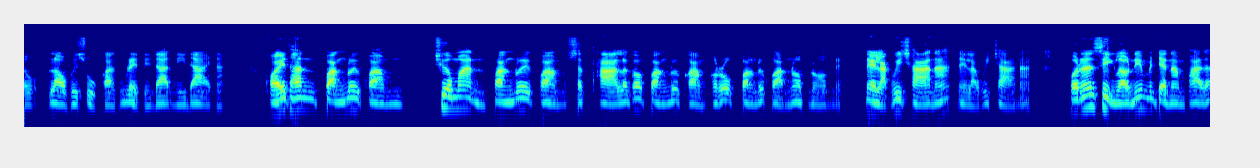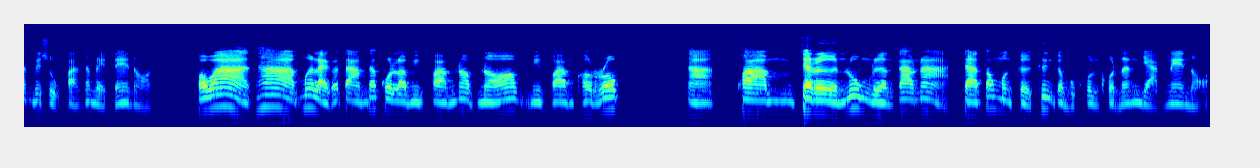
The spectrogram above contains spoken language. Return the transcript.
ำเราไปสู่ความสำเร็จในด้านนี้ได้นะขอให้ท่านฟังด้วยความเชื่อมั่น ฟังด้วยความศรัทธาแล้วก็ฟังด้วยความเคารพฟังด้วยความนอบน้อมเนี่ยในหลักวิชานะ ในหลักวิชานะ เพราะฉะนั้นสิ่งเหล่านี้มันจะนำพาท่านไปสู่ความสำเร็จแน่นอน เพราะว่าถ้าเมื่อไหร่ก็ตามถ้าคนเรามีความนอบน้อม มีความเคารพนะ ความเจริญรุ่งเรืองก้าวหน้า จะต้องมันเกิดขึ้นกับบุคคลคนนั้นอย่างแน่นอน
